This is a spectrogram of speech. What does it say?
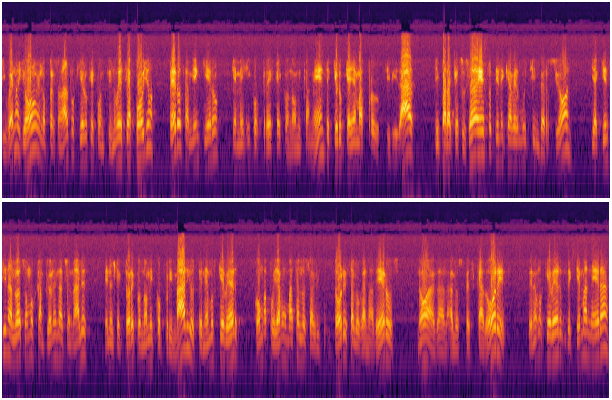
Y bueno, yo en lo personal pues quiero que continúe ese apoyo, pero también quiero que México crezca económicamente, quiero que haya más productividad. Y para que suceda esto tiene que haber mucha inversión. Y aquí en Sinaloa somos campeones nacionales en el sector económico primario, tenemos que ver cómo apoyamos más a los agricultores, a los ganaderos, no a, los pescadores, tenemos que ver de qué manera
